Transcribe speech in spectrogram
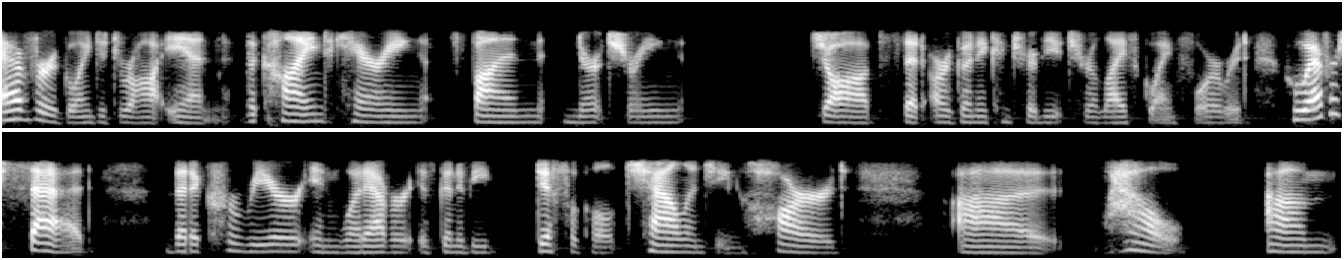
ever going to draw in the kind caring fun nurturing jobs that are going to contribute to your life going forward whoever said that a career in whatever is going to be difficult challenging hard uh, wow, um,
